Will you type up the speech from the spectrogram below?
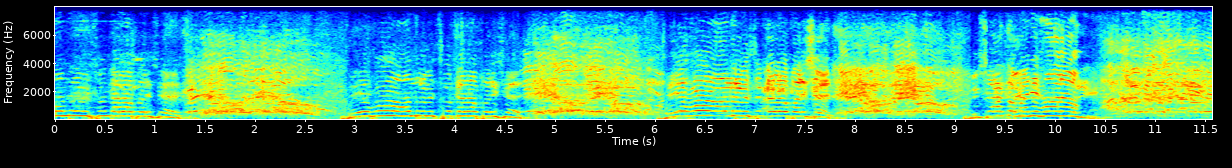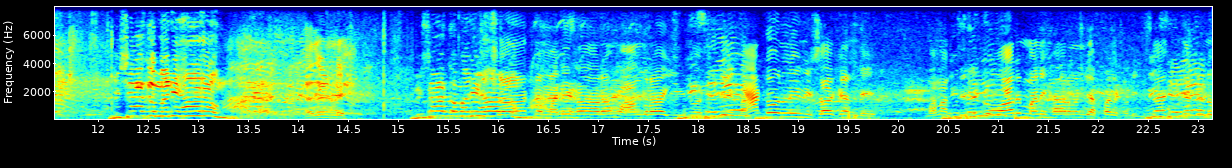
Andhra Vishwakala Parishad. Jai Ho Andhra Vishwakala Parishad. Jai Ho Andhra Vishwakala Parishad. Vishaka Maniharam. Visakha మణిహారం. అదండి. విశాఖ విశాఖ మణిహారం Andhra university. Not only Visakha అండి మన తెలుగువారి మణిహారం అని చెప్పాలి ఇక్కడ. విశాఖ అంటే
